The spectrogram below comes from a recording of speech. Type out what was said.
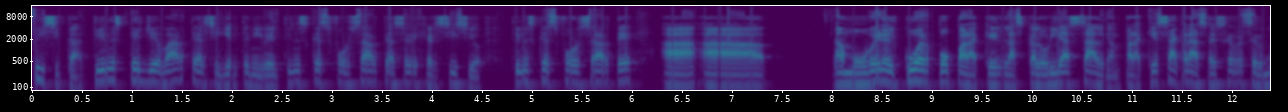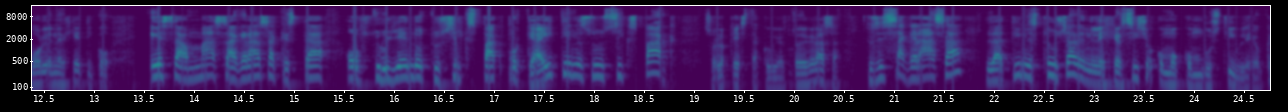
física, tienes que llevarte al siguiente nivel, tienes que esforzarte a hacer ejercicio, tienes que esforzarte a, mover el cuerpo para que las calorías salgan, para que esa grasa, ese reservorio energético, esa masa grasa que está obstruyendo tu six pack, porque ahí tienes un six pack, solo que está cubierto de grasa. Entonces esa grasa la tienes que usar en el ejercicio como combustible, ¿ok?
